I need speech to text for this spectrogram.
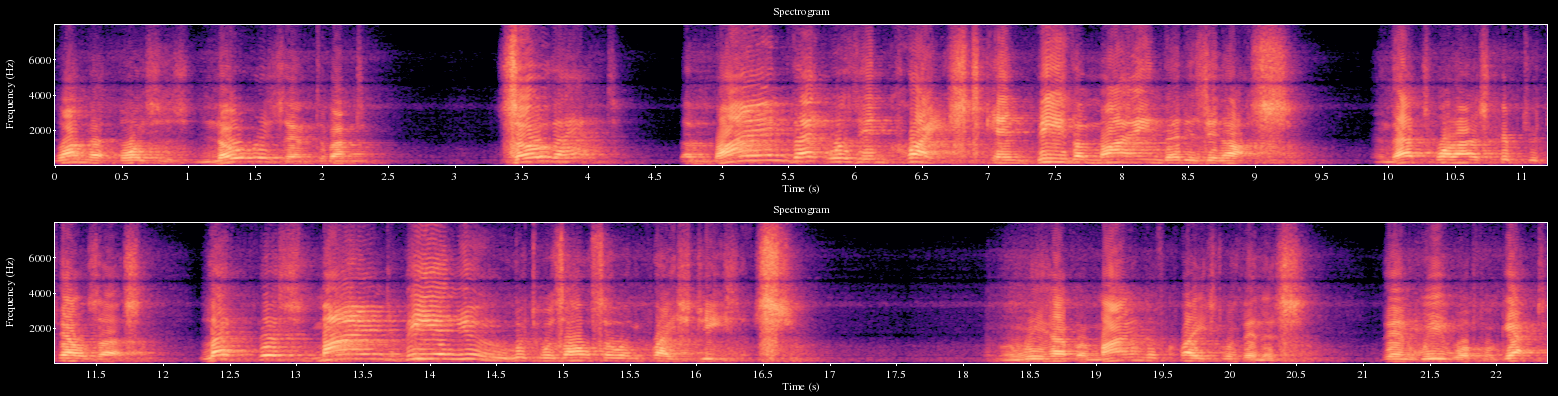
one that voices no resentment, so that the mind that was in Christ can be the mind that is in us. And that's what our scripture tells us. Let this mind be in you, which was also in Christ Jesus. And when we have the mind of Christ within us, then we will forget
